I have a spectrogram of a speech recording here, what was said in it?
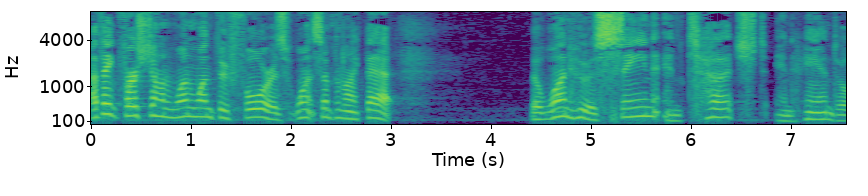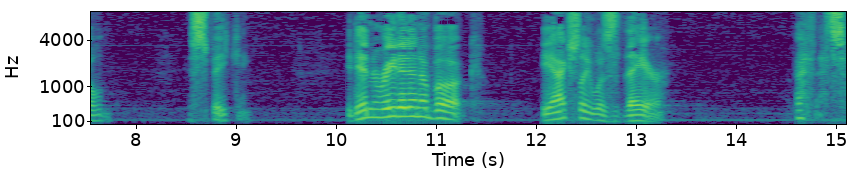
I think 1 John 1 1 through 4 is one, something like that. The one who has seen and touched and handled is speaking. He didn't read it in a book. He actually was there. That's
